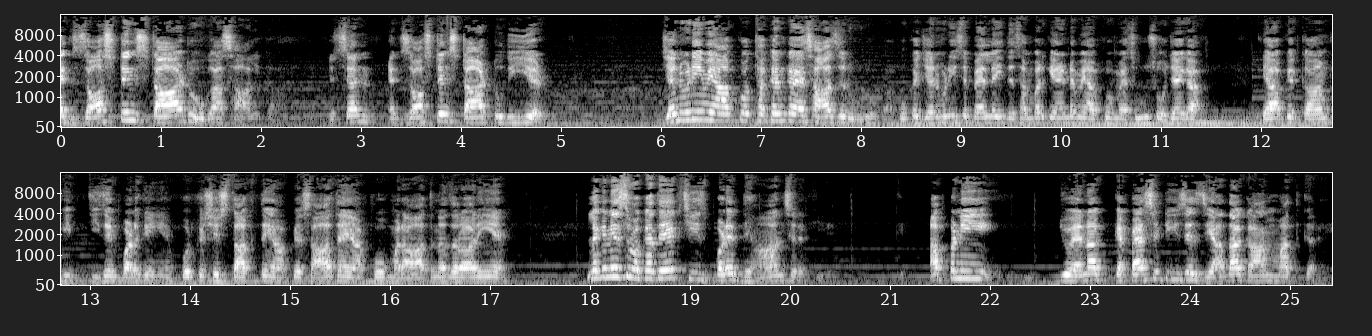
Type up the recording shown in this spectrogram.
एग्जॉस्टिंग स्टार्ट होगा साल का। It's an exhausting start to year जनवरी में आपको थकन का एहसास ज़रूर होगा, क्योंकि जनवरी से पहले ही दिसंबर के एंड में आपको महसूस हो जाएगा कि आपके काम की चीज़ें बढ़ गई हैं। पुरकशिश ताकतें आपके साथ हैं, आपको मराहत नज़र आ रही हैं। लेकिन इस वक्त एक चीज़ बड़े ध्यान से रखिए अपनी जो है ना कैपेसिटी से ज़्यादा काम मत करें।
